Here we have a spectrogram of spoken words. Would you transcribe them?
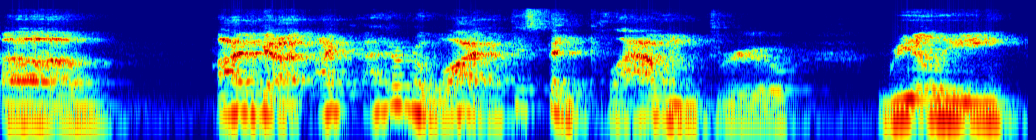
Um, I've got I, I don't know why I've just been plowing through really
